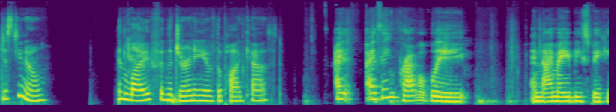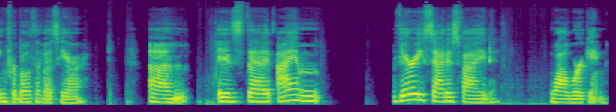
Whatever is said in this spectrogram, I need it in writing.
just you know, in life, in the journey of the podcast. I I think probably, and I may be speaking for both of us here, um, is that I am very satisfied while working.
